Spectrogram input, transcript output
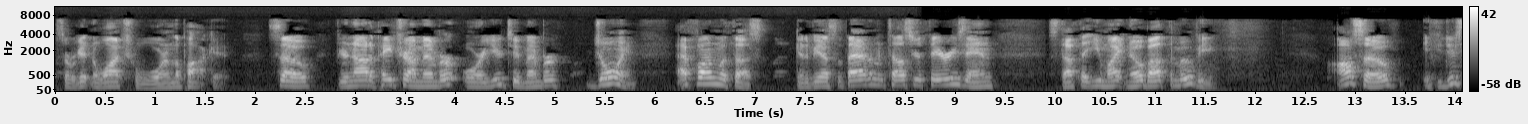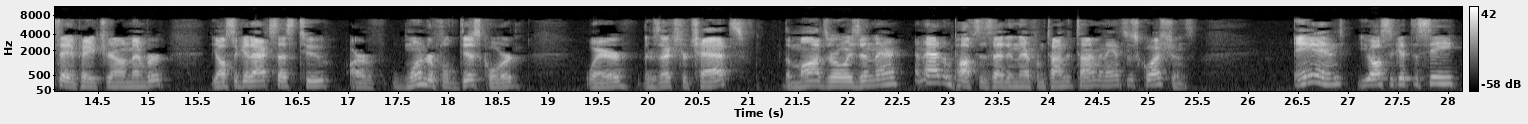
so we're getting to watch War in the Pocket. So if you're not a Patreon member or a YouTube member, join, have fun with us, get to be us with Adam, and tell us your theories and stuff that you might know about the movie. Also, if you do stay a Patreon member, you also get access to our wonderful Discord where there's extra chats. The mods are always in there, and Adam pops his head in there from time to time and answers questions. And you also get to see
